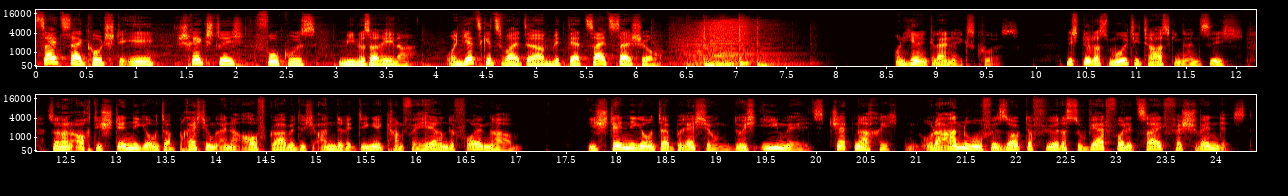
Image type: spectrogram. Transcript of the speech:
zeitstylecoach.de-fokus-arena. Und jetzt geht's weiter mit der Zeitstyle Show. Und hier ein kleiner Exkurs. Nicht nur das Multitasking an sich, sondern auch die ständige Unterbrechung einer Aufgabe durch andere Dinge kann verheerende Folgen haben. Die ständige Unterbrechung durch E-Mails, Chatnachrichten oder Anrufe sorgt dafür, dass du wertvolle Zeit verschwendest.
